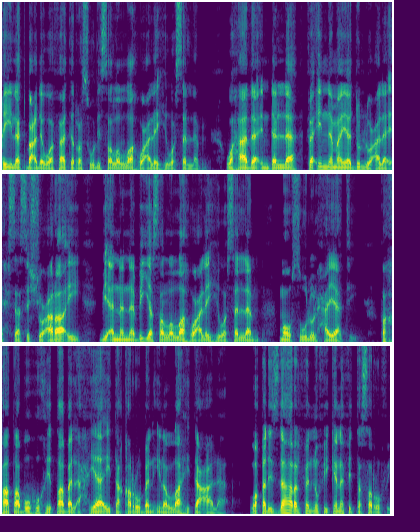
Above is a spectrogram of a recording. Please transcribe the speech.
قيلت بعد وفاة الرسول صلى الله عليه وسلم. وهذا إن دل فإنما يدل على إحساس الشعراء بأن النبي صلى الله عليه وسلم موصول الحياة فخاطبوه خطاب الأحياء تقربا إلى الله تعالى. وقد ازدهر الفن في كنف التصرف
